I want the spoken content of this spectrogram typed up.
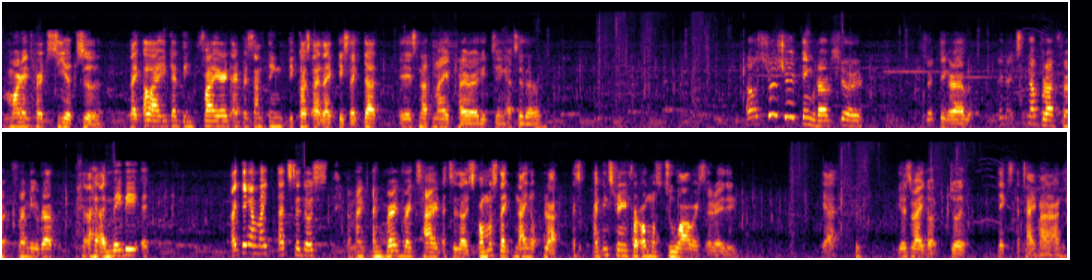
more than it hurts you too. Like oh I got been fired I something because I like this like that. It is not my priority thing at all. Oh, sure, sure thing, Rob, sure. Sure thing, Rob. It- It's not Rob for, for me, Rob. I, I maybe... uh, I think I might those... I'm, I'm very, very tired at those. It's almost like 9 o'clock. I've been streaming for almost 2 hours already. Yeah. Here's why I don't do it. Takes a time around it,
